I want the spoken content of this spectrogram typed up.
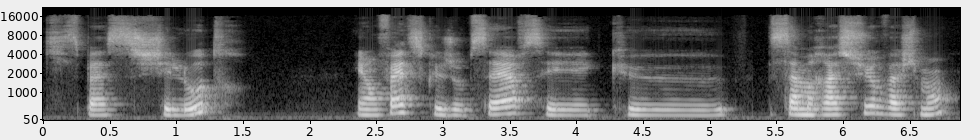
qui se passe chez l'autre. Et en fait, ce que j'observe, c'est que ça me rassure vachement,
